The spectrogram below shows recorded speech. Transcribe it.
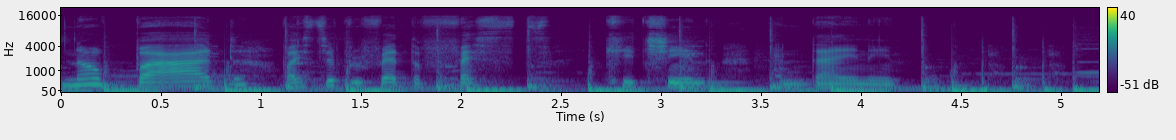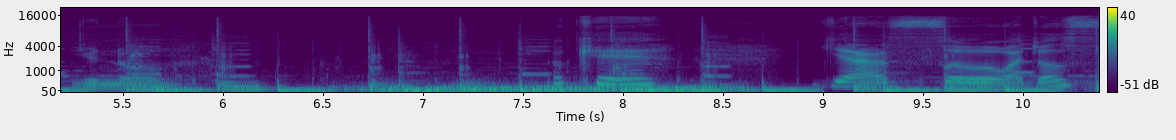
Not bad, but I still prefer the first kitchen and dining. You know? Okay. Yeah, so I just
